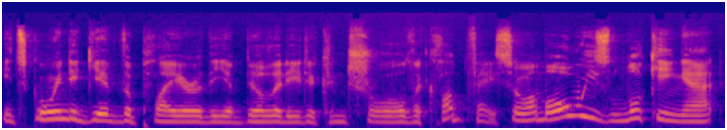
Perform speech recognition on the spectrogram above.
it's going to give the player the ability to control the club face. So I'm always looking at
